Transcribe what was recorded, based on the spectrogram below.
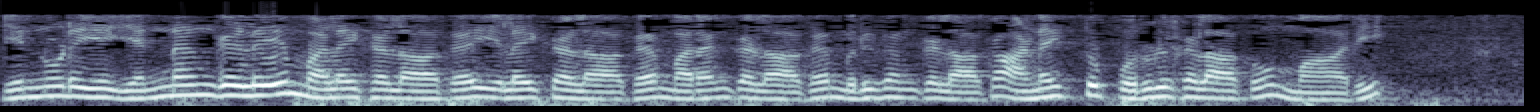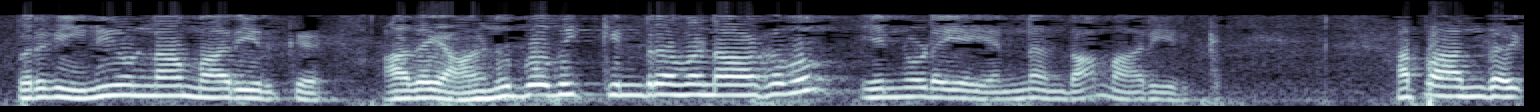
என்னுடைய எண்ணங்களே மலைகளாக இலைகளாக மரங்களாக மிருகங்களாக அனைத்து பொருள்களாகவும் மாறி பிறகு இனி ஒன்னா மாறி இருக்கு அதை அனுபவிக்கின்றவனாகவும் என்னுடைய எண்ணம் தான் மாறி இருக்கு அப்ப அந்த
